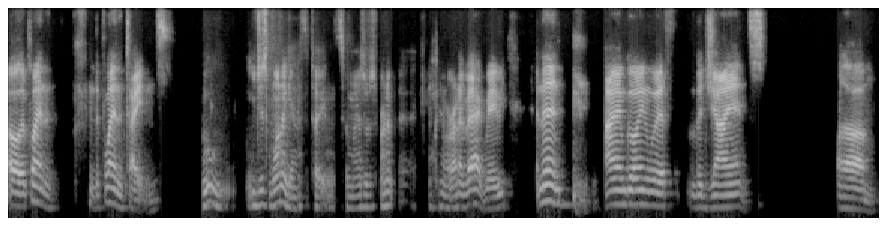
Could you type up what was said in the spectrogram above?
Oh, they're playing. The, they're playing the Titans. ooh, you just won against the Titans, so might as well just run it back. Run it back, baby. And then I am going with the Giants. Um,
